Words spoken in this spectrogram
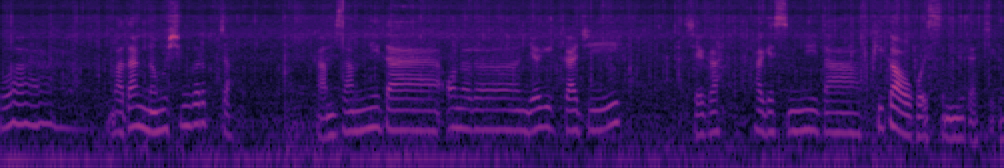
와 마당 너무 싱그럽죠? 감사합니다. 오늘은 여기까지 제가 하겠습니다. 비가 오고 있습니다, 지금.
